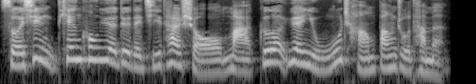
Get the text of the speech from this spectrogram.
所幸天空乐队的吉他手马哥愿意无偿帮助他们，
